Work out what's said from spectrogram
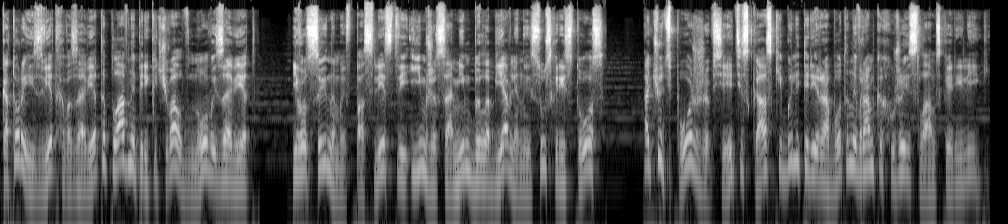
который из Ветхого Завета плавно перекочевал в Новый Завет. Его сыном и впоследствии им же самим был объявлен Иисус Христос, а чуть позже все эти сказки были переработаны в рамках уже исламской религии.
